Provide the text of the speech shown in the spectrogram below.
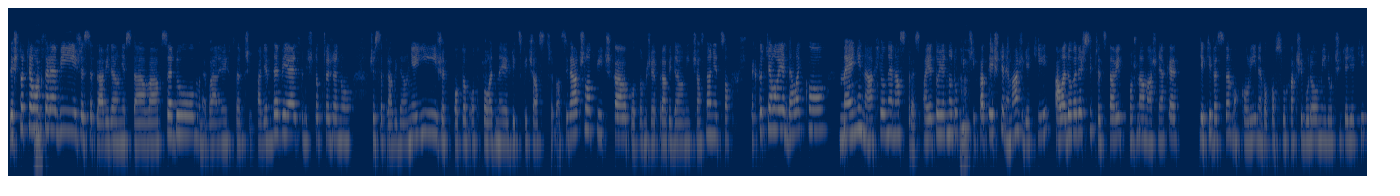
Když to tělo, hmm. které ví, že se pravidelně vstává v sedm, nebo já nevím, v tom případě v devět, když to přeženu, že se pravidelně jí, že potom odpoledne je vždycky čas třeba si dát šlofíčka, potom, že je pravidelný čas na něco, tak to tělo je daleko méně náchylné na stres. A je to jednoduchý hmm. příklad, ty ještě nemáš děti, ale dovedeš si představit, možná máš nějaké děti ve svém okolí, nebo posluchači budou mít určitě děti.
